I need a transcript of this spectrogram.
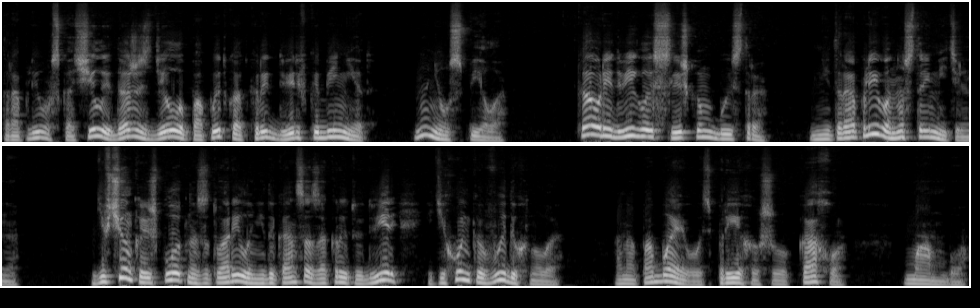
торопливо вскочила и даже сделала попытку открыть дверь в кабинет, но не успела. Каури двигалась слишком быстро. Неторопливо, но стремительно. Девчонка лишь плотно затворила не до конца закрытую дверь и тихонько выдохнула. Она побаивалась приехавшего Кахо Мамбо,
